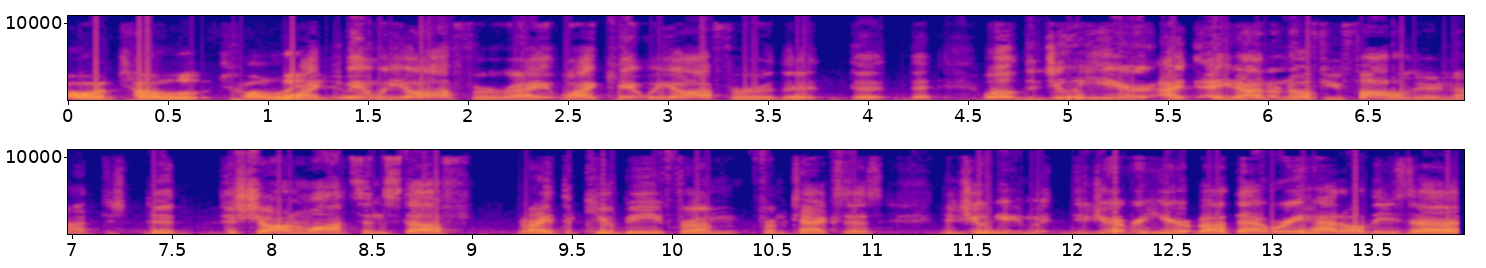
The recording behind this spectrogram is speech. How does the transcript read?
Oh, totally, totally. Why can't we offer, right? Why can't we offer the the, the well, did you hear I you know, I don't know if you followed it or not, the, the Deshaun Watson stuff, right? The QB from from Texas. Did you hear, did you ever hear about that where he had all these uh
